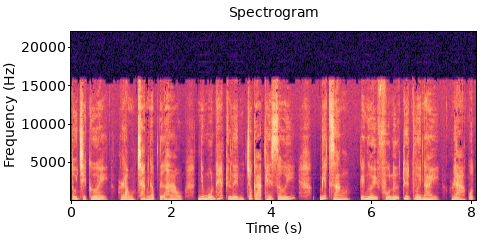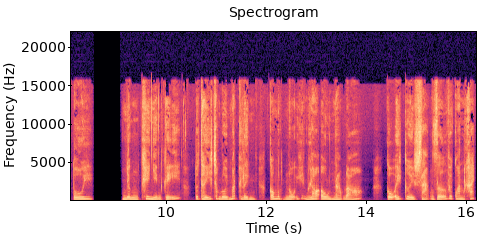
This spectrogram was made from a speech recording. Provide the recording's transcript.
Tôi chỉ cười, lòng tràn ngập tự hào như muốn hét lên cho cả thế giới. Biết rằng cái người phụ nữ tuyệt vời này là của tôi. Nhưng khi nhìn kỹ, tôi thấy trong đôi mắt Linh có một nỗi lo âu nào đó. Cậu ấy cười sạng rỡ với quan khách.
